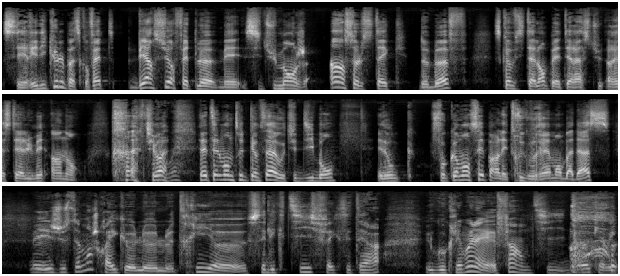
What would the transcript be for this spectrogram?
C'est ridicule parce qu'en fait, bien sûr, faites-le. Mais si tu manges un seul steak de bœuf, c'est comme si ta lampe était restée allumée un an. tu vois, ah ouais. il y a tellement de trucs comme ça où tu te dis bon. Et donc, il faut commencer par les trucs vraiment badass. Mais justement, je croyais que le, le tri euh, sélectif, etc. Hugo Clément, il avait fait un petit doc avec.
